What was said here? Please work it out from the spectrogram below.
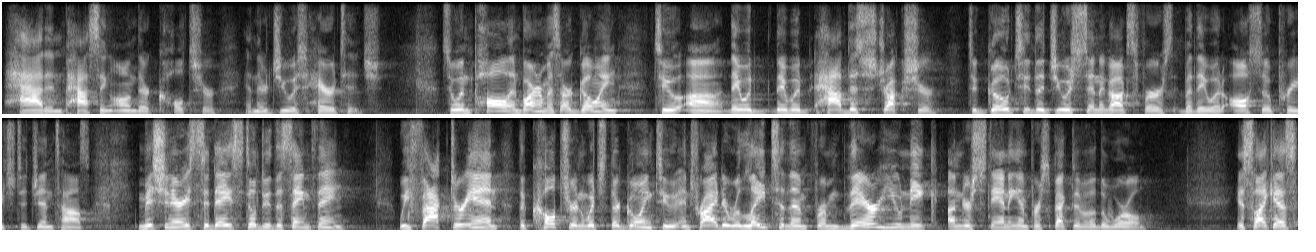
had in passing on their culture and their Jewish heritage. So when Paul and Barnabas are going to, uh, they, would, they would have this structure to go to the Jewish synagogues first, but they would also preach to Gentiles. Missionaries today still do the same thing. We factor in the culture in which they're going to and try to relate to them from their unique understanding and perspective of the world. It's like as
